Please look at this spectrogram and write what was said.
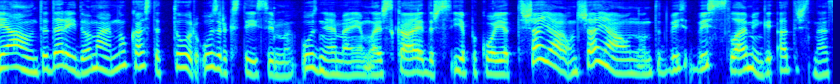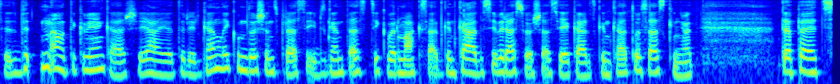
Jā, un tad arī domājam, nu, kas tad tur uzrakstīsim uzņēmējiem, lai ir skaidrs, iepakojiet šajā un šajā, un, un tad viss, viss laimīgi atrisināsies. Bet nav tik vienkārši, jā, jo tur ir gan likumdošanas prasības, gan tas, cik var maksāt, gan kādas jau ir esošās iekārtas, gan kā to saskaņot. Tāpēc,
